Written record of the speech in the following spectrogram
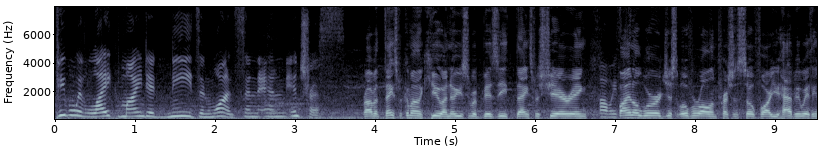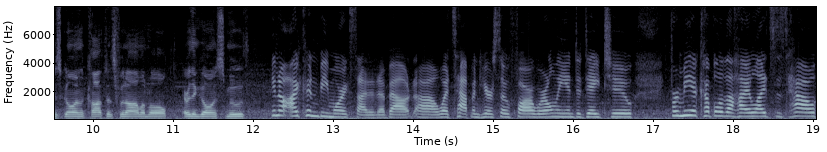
people with like-minded needs and wants and, and interests. Robin, thanks for coming on theCUBE. I know you're super busy. Thanks for sharing. Always. Final word, just overall impressions so far. You happy the way things going? The content's phenomenal. Everything going smooth? You know, I couldn't be more excited about uh, what's happened here so far. We're only into day two. For me, a couple of the highlights is how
